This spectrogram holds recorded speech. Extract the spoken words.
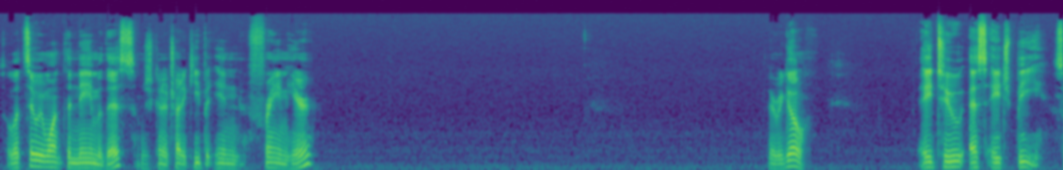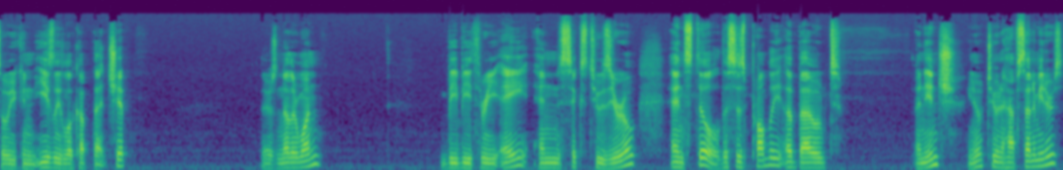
So let's say we want the name of this. I'm just going to try to keep it in frame here. There we go. A2SHB. So you can easily look up that chip. There's another one. BB3A N620. And still, this is probably about an inch, you know, two and a half centimeters.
